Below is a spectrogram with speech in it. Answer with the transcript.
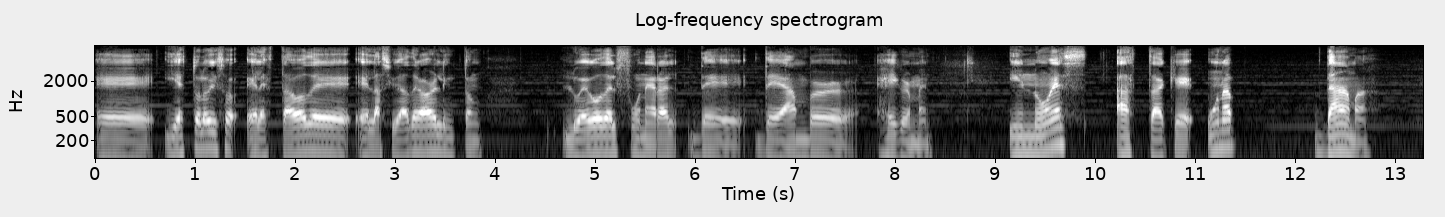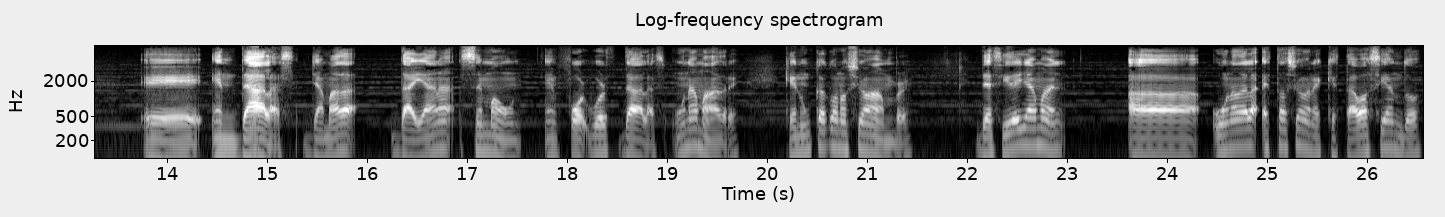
Eh, y esto lo hizo el estado de la ciudad de Arlington luego del funeral de, Amber Hagerman. Y no es hasta que una dama eh, en Dallas llamada Diana Simone en Fort Worth, Dallas, una madre que nunca conoció a Amber, decide llamar a una de las estaciones que estaba haciendo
